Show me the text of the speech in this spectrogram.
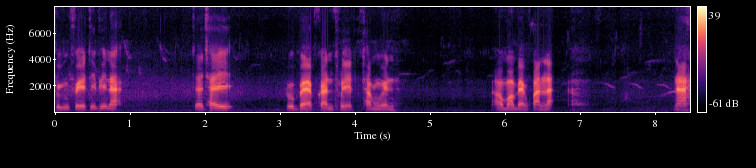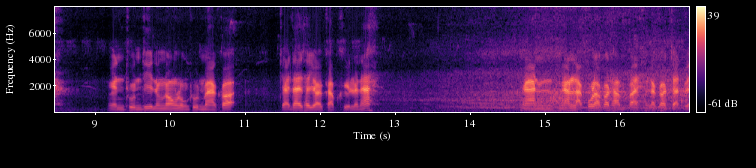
ถึงเฟสที่พี่นะ จะใช้รูปแบบการเทรดทำเงิน เอามาแบ่งปันละ นะเงินทุนที่น้องๆลงทุนมาก็จะได้ทยอยกลับคืนแล้วนะ งานงานหลักพวกเราก็ทำไป แล้วก็จัดเว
